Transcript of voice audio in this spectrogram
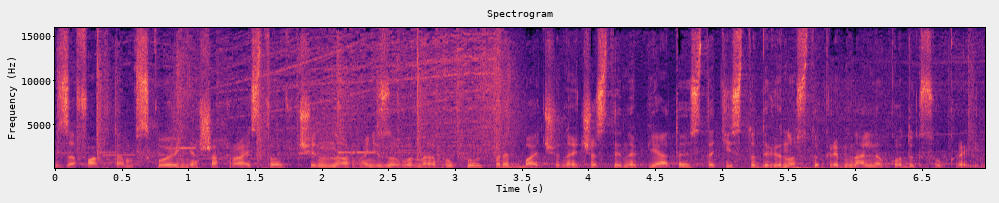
за фактом скоєння шахрайства, вчиненого організованою групою, передбаченою частиною 5 статті 190 Кримінального кодексу України.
